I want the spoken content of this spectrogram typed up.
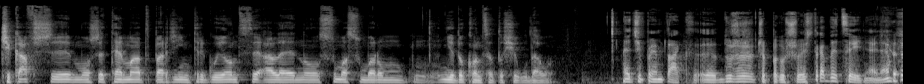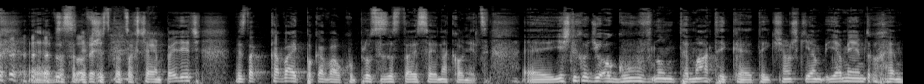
ciekawszy może temat, bardziej intrygujący, ale no summa summarum nie do końca to się udało. Ja ci powiem tak, e, duże rzeczy poruszyłeś tradycyjnie, nie? E, W zasadzie wszystko, co chciałem powiedzieć, więc tak kawałek po kawałku, plusy zostały sobie na koniec. E, Jeśli chodzi o główną tematykę tej książki, ja, ja miałem trochę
